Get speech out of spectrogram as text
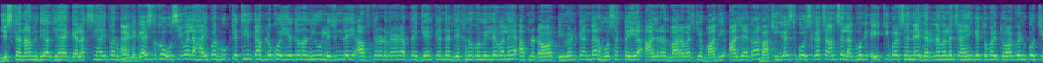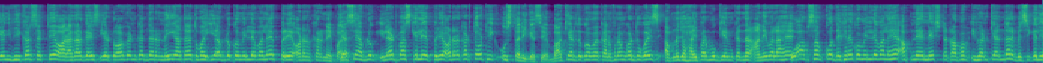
जिसका नाम दिया गया है galaxy hyper book and guys देखो उसी वाले हाइपर बुक के थीम पे आप लोग को ये दोनों न्यू लेजेंडरी अवतार और बैनर अपने गेम के अंदर देखने को मिलने वाले हैं। अपने टॉप इवेंट के अंदर हो सकता है आज रात बारह बजे के बाद ही आ जाएगा। बाकी गैस को इसका चांस लगभग एट्टी परसेंट है करने वाले चाहेंगे तो भाई टॉप इवेंट को चेंज भी कर सकते हैं। और अगर गैस ये टॉप इवेंट के अंदर नहीं आता है तो भाई ये आप लोग को मिलने वाले प्रे ऑर्डर करने पर। जैसे आप लोग इलेट पास के लिए प्रे ऑर्डर करते हो, ठीक उस तरीके से। बाकी यार देखो, मैं कंफर्म कर दूँगा इस अपना जो हाइपर बुक गेम के अंदर आने वाला है, वो आप सबको देखने को मिलने वाला है अपने नेक्स्ट टॉप अप इवेंट के अंदर। बेसिकली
